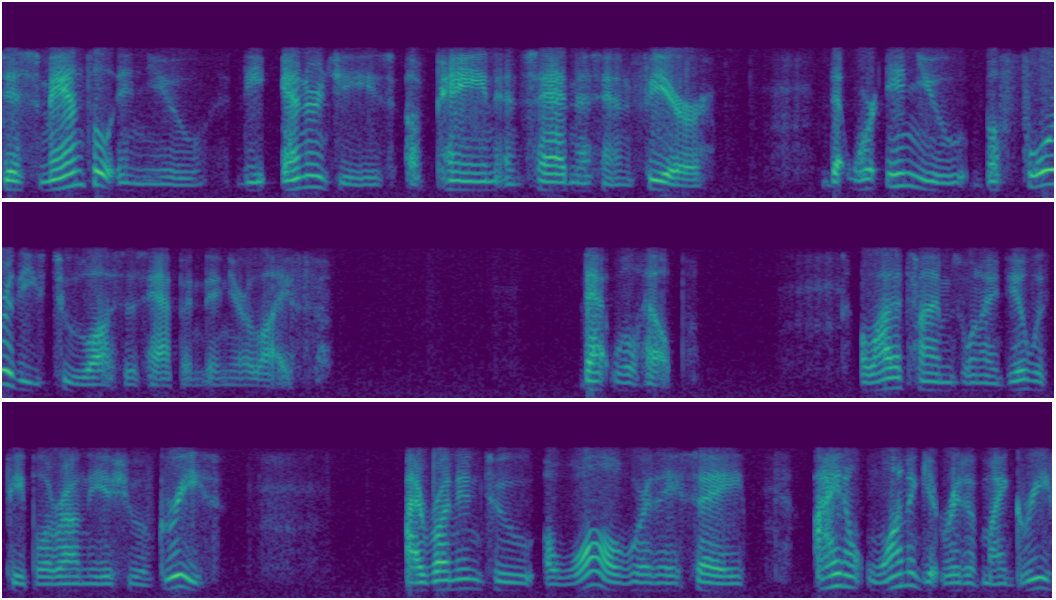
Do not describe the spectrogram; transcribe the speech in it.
dismantle in you the energies of pain and sadness and fear that were in you before these two losses happened in your life. That will help. A lot of times when I deal with people around the issue of grief, I run into a wall where they say, I don't want to get rid of my grief.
